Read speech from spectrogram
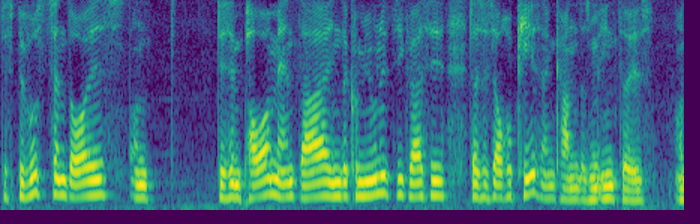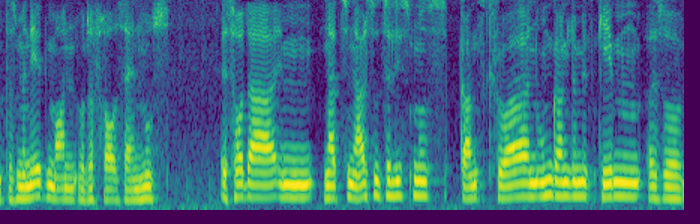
das Bewusstsein da ist und das Empowerment da in der Community quasi, dass es auch okay sein kann, dass man Inter ist und dass man nicht Mann oder Frau sein muss. Es hat auch im Nationalsozialismus ganz klar einen Umgang damit gegeben. Also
